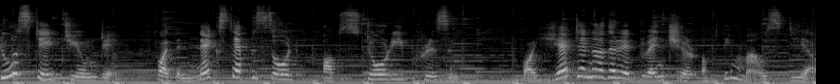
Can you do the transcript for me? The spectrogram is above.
Do stay tuned in for the next episode of Story Prism for yet another adventure of the mouse deer.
